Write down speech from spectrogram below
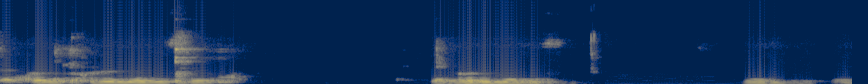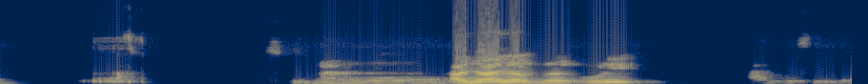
내 거는 그릇 여기 있어요. 내 그릇 여기 있어. 응. 응. 지금은 아니, 아니, 우리, 안 드신대.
